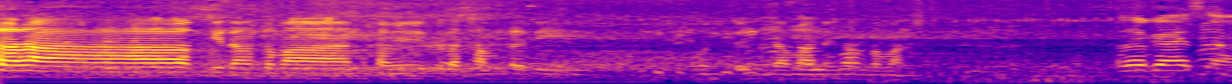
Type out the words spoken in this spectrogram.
Tara kita teman kami telah sampai di untuk ini teman Halo guys. ah.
